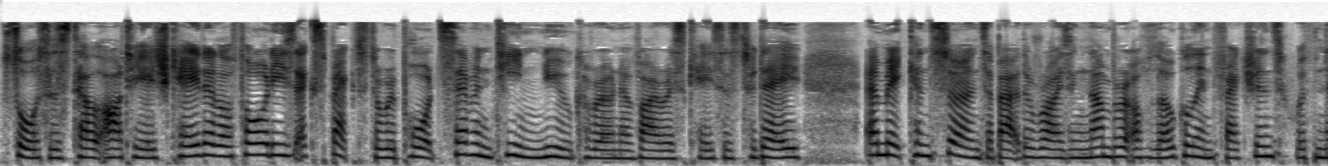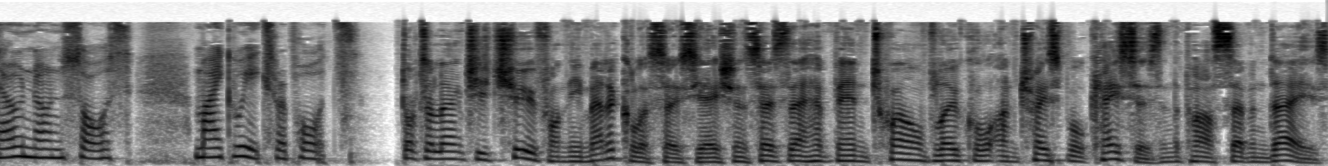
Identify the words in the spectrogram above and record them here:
Sources tell RTHK that authorities expect to report 17 new coronavirus cases today amid concerns about the rising number of local infections with no known source. Mike Weeks reports. Dr. Leung Chi Chiu from the Medical Association says there have been 12 local untraceable cases in the past seven days,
